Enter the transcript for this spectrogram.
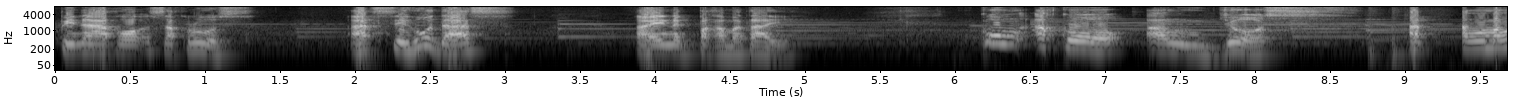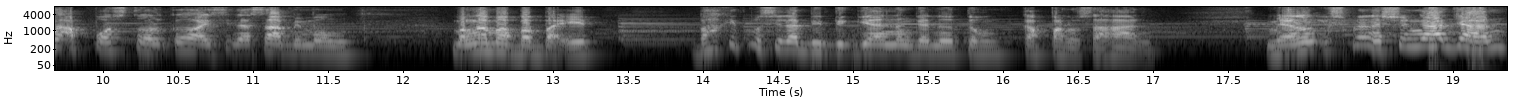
pinako sa krus. At si Judas ay nagpakamatay. Kung ako ang Diyos at ang mga apostol ko ay sinasabi mong mga mababait, bakit mo sila bibigyan ng ganitong kaparusahan? Merong explanation nga dyan,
